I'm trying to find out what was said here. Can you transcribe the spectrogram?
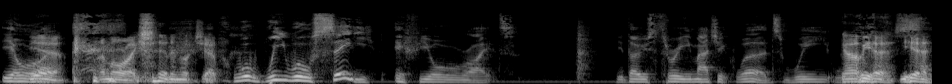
You're all yeah, right. I'm all right in a nutshell. Well, we will see if you're all right. Those three magic words. We will Oh, yeah, see. yeah.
